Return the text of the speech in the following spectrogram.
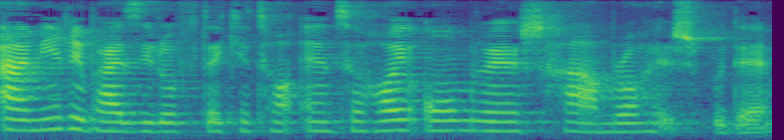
عمیقی پذیرفته که تا انتهای عمرش همراهش بوده.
